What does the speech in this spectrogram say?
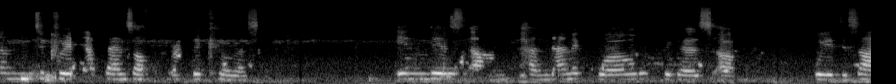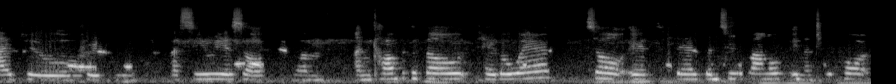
Um, to create a sense of ridiculous in this um, pandemic world because um, we decide to create a series of um, uncomfortable tableware. So if there's a two mouth in a teapot,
